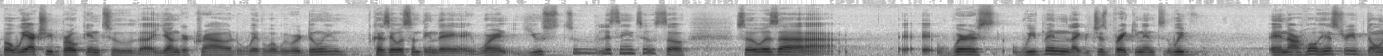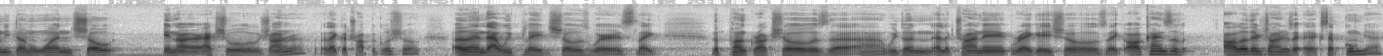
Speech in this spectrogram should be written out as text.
but we actually broke into the younger crowd with what we were doing because it was something they weren't used to listening to. So so it was uh it, whereas we've been like just breaking into we've in our whole history we've only done one show in our actual genre like a tropical show. Other than that we played shows where it's like the punk rock shows uh, we've done electronic reggae shows like all kinds of all other genres except cumbia.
